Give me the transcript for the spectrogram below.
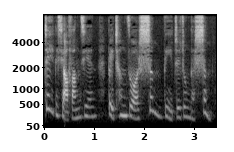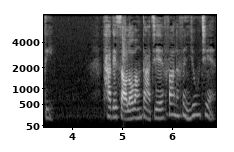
这个小房间被称作“圣地之中的圣地”。他给扫罗王大街发了份邮件，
